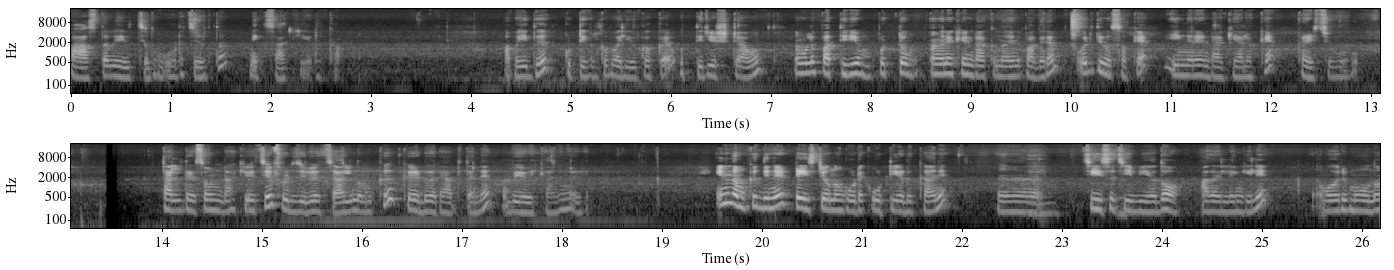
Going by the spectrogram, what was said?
പാസ്ത വേവിച്ചതും കൂടെ ചേർത്ത് മിക്സാക്കി എടുക്കാം. അപ്പോൾ ഇത് കുട്ടികൾക്കും വലിയവർക്കൊക്കെ ഒത്തിരി ഇഷ്ടമാവും നമ്മൾ പത്തിരിയും പുട്ടും അങ്ങനെയൊക്കെ ഉണ്ടാക്കുന്നതിന് പകരം ഒരു ദിവസമൊക്കെ ഇങ്ങനെ ഉണ്ടാക്കിയാലൊക്കെ കഴിച്ചു പോകും. തലേ ദിവസം ഉണ്ടാക്കി വെച്ച് ഫ്രിഡ്ജിൽ വെച്ചാൽ നമുക്ക് കേടുവരാതെ തന്നെ ഉപയോഗിക്കാനും കഴിയും. ഇനി നമുക്ക് ഇതിന് ടേസ്റ്റ് ഒന്നും കൂടെ കൂട്ടിയെടുക്കാൻ ചീസ് ചീവിയതോ അതല്ലെങ്കിൽ ഒരു മൂന്നോ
